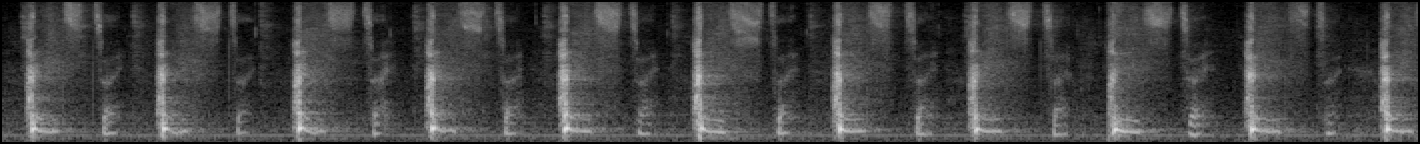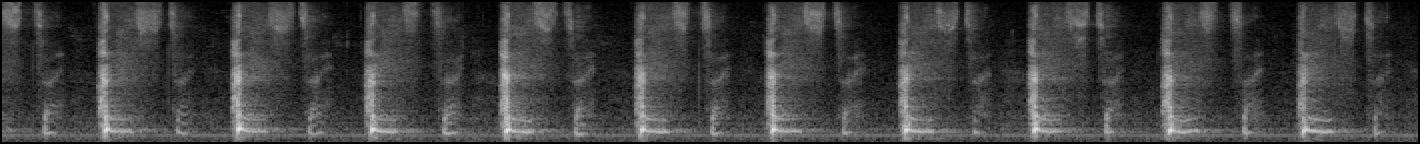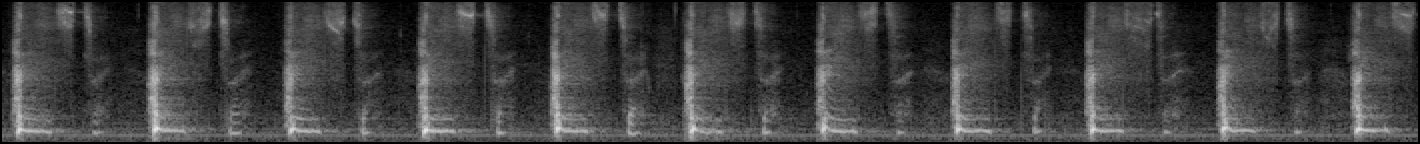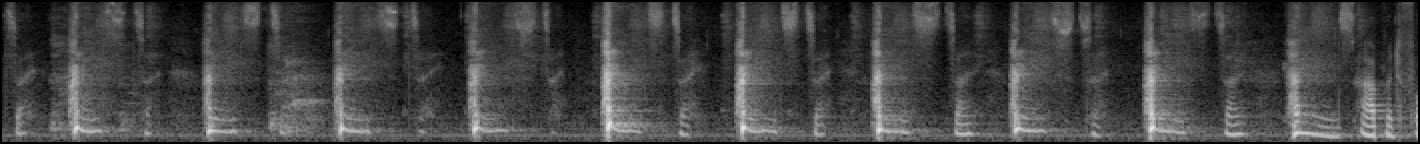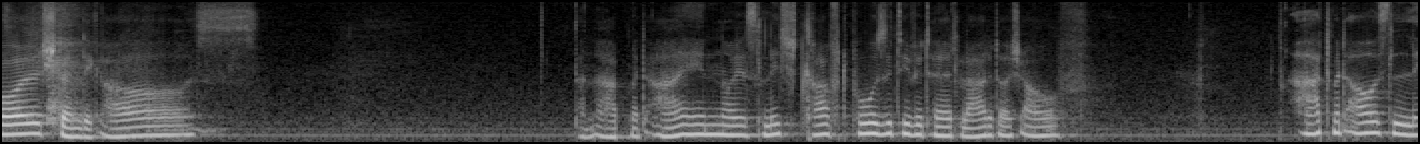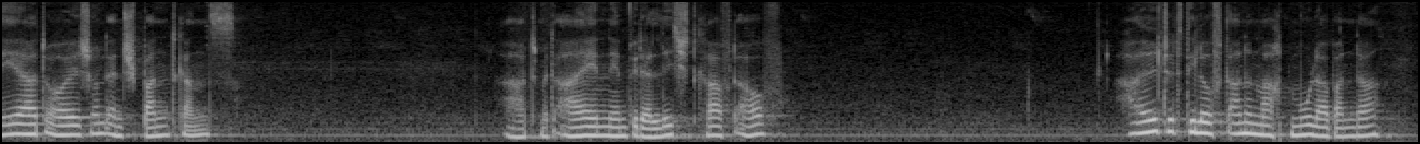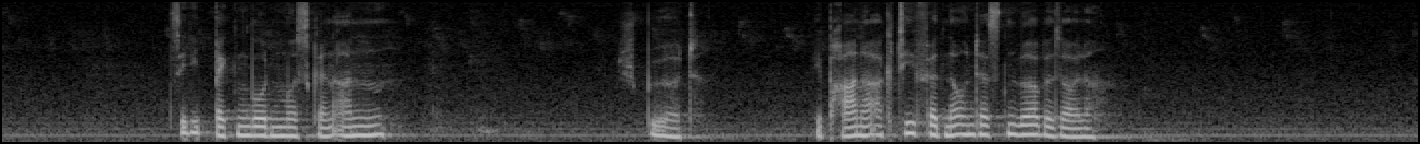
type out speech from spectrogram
Hans zwei, Hans Hanszei, Hanszei, Hanszei, Hanszei, Hanszei. Atmet vollständig aus. Dann atmet ein, neues Licht, Kraft, Positivität, ladet euch auf. Atmet aus, leert euch und entspannt ganz. Atmet ein, nehmt wieder Lichtkraft auf. Haltet die Luft an und macht Mula Bandha. Zieht die Beckenbodenmuskeln an. Spürt, wie Prana aktiv wird in der untersten Wirbelsäule.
